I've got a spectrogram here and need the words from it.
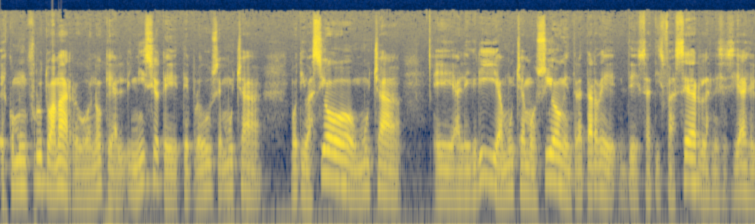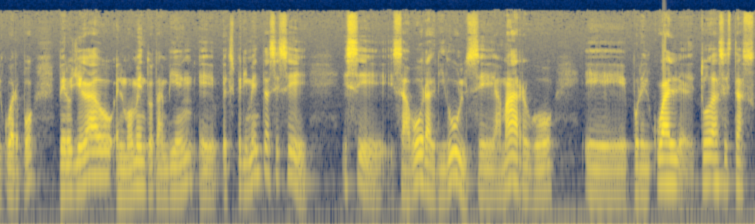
es como un fruto amargo, ¿no? que al inicio te, te produce mucha motivación, mucha eh, alegría, mucha emoción en tratar de, satisfacer las necesidades del cuerpo, pero llegado el momento también eh, experimentas ese, ese sabor agridulce, amargo, eh, por el cual todas estas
